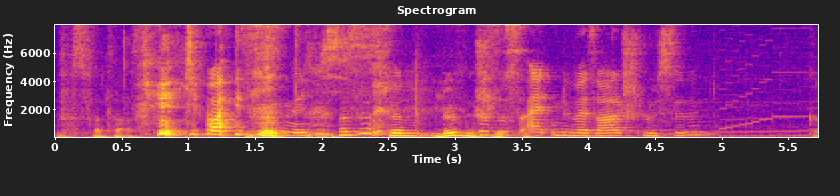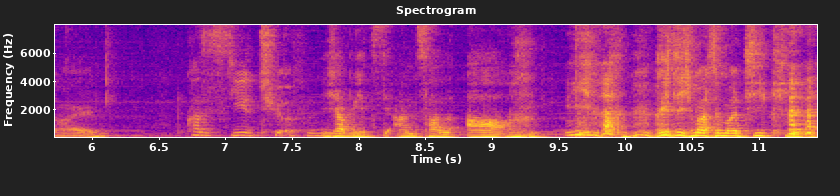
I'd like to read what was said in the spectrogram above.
Was war das? Ich weiß es nicht. Was ist das für ein Das Löwenschlüssel? ist ein Universalschlüssel. Geil. Kannst jede Tür öffnen. Ich habe jetzt die Anzahl A. Ja. Richtig Mathematik hier.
